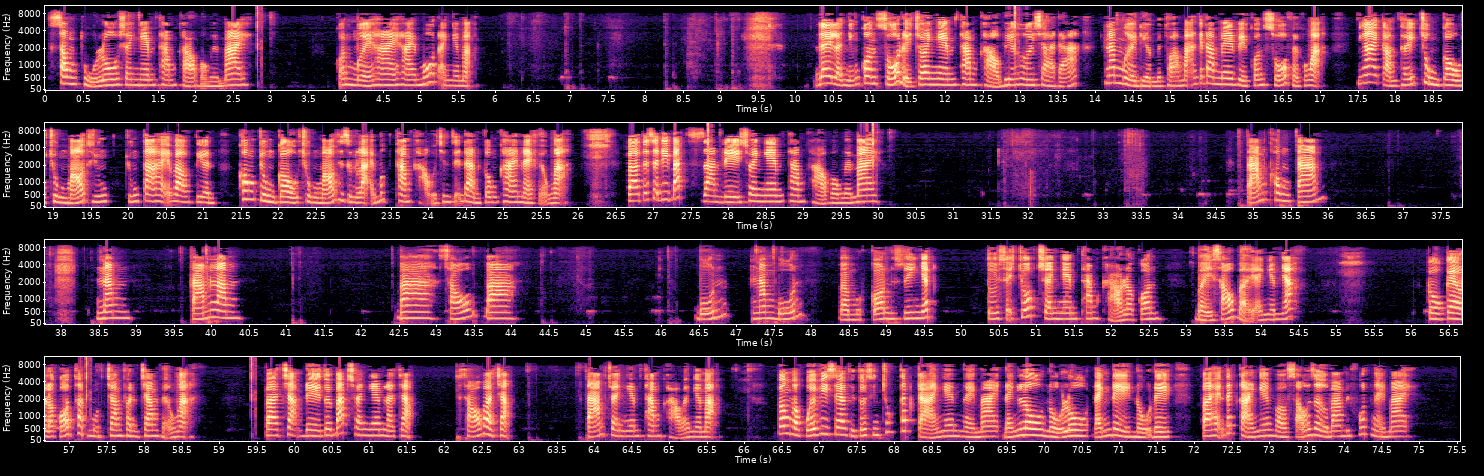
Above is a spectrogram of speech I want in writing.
xong thủ lô cho anh em tham khảo vào ngày mai con 12 21 anh em ạ Đây là những con số để cho anh em tham khảo bia hơi trà đá 5-10 điểm để thỏa mãn cái đam mê về con số phải không ạ? Nhưng ai cảm thấy trùng cầu, trùng máu thì chúng, chúng ta hãy vào tiền. Không trùng cầu, trùng máu thì dừng lại mức tham khảo ở trên diễn đàn công khai này phải không ạ? Và tôi sẽ đi bắt dàn đề cho anh em tham khảo vào ngày mai. 8 808 5 85 363 454 và một con duy nhất tôi sẽ chốt cho anh em tham khảo là con 767 anh em nhé. Cầu kèo là có thật 100% phải không ạ? Và chạm đề tôi bắt cho anh em là chạm 6 và chạm 8 cho anh em tham khảo anh em ạ. Vâng và cuối video thì tôi xin chúc tất cả anh em ngày mai đánh lô, nổ lô, đánh đề, nổ đề và hẹn tất cả anh em vào 6 giờ 30 phút ngày mai.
